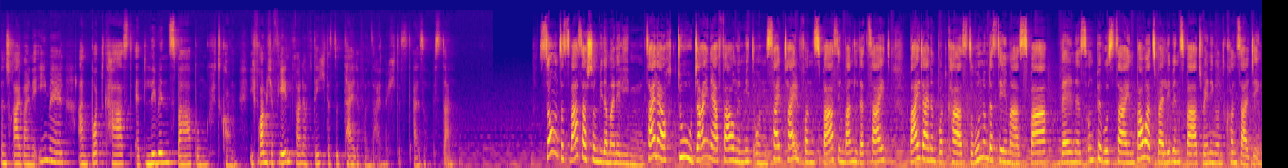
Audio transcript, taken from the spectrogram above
dann schreibe eine E-Mail an podcast@livinspa.com. Ich freue mich auf jeden Fall auf dich, dass du Teil davon sein möchtest. Also bis dann. So, und das war's auch schon wieder, meine Lieben. Teile auch du deine Erfahrungen mit uns. Sei Teil von Spaß im Wandel der Zeit bei deinem Podcast rund um das Thema Spa, Wellness und Bewusstsein, powered bei Living Spa Training und Consulting.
